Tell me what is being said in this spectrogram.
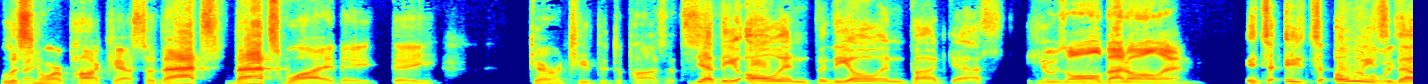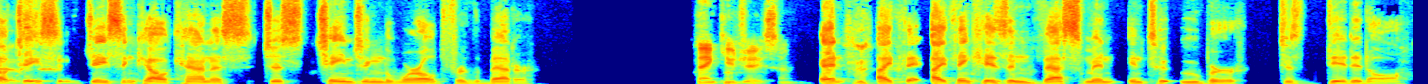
listen to our podcast so that's that's why they they guaranteed the deposits Yeah, the all in, the all in podcast. He- It was all about all in. it's it's always, Always about is. Jason Jason Calacanis just changing the world for the better. Thank you, Jason. And I think I think his investment into Uber just did it all.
